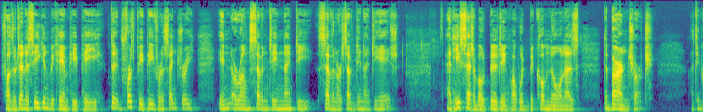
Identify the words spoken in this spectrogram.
Father Denis Egan became PP, the first PP for a century in around 1797 or 1798. And he set about building what would become known as the Barn Church. I think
